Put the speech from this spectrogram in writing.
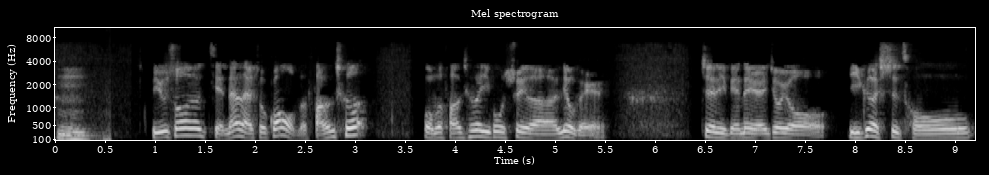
嗯，比如说简单来说，光我们房车，我们房车一共睡了六个人，这里边的人就有一个是从，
